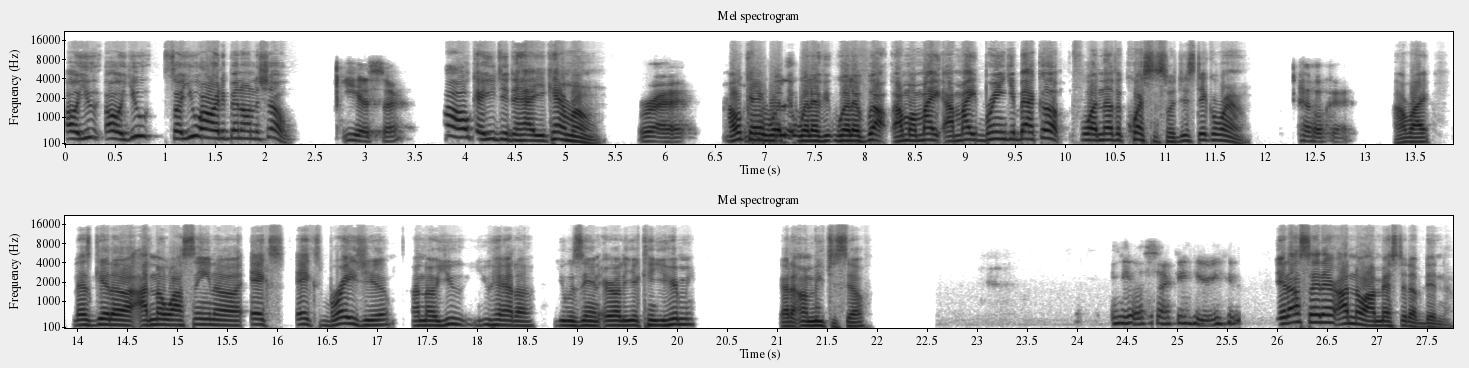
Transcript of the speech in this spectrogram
oh you oh you so you already been on the show? Yes, sir. Oh, okay. You didn't have your camera on. Right. Okay, well, well, if well, if well, I'm a might, I might bring you back up for another question. So just stick around. Okay. All right. Let's get uh I know I seen uh X X Brazier. I know you you had a you was in earlier. Can you hear me? Gotta unmute yourself. Yes, I can hear you. Did I say that? I know I messed it up, didn't I?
